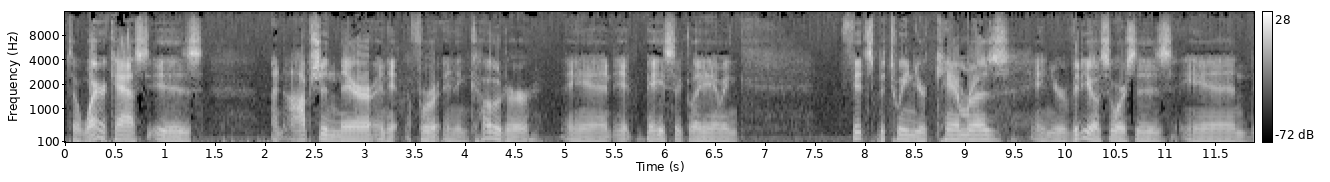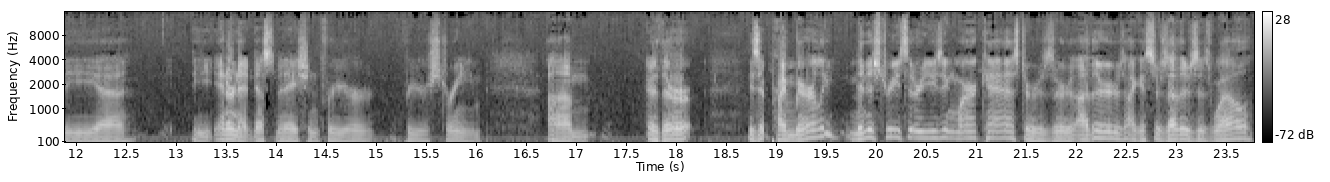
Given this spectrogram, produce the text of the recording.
so Wirecast is an option there and it, for an encoder, and it basically, I mean, fits between your cameras and your video sources and the uh, the internet destination for your for your stream. Um, are there is it primarily ministries that are using Wirecast, or is there others? I guess there's others as well.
